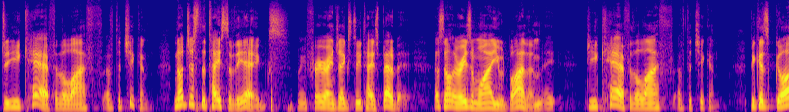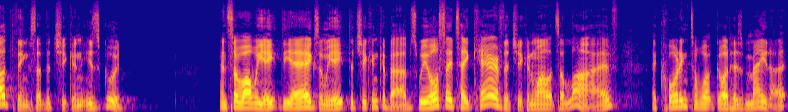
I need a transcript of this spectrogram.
Do you care for the life of the chicken? Not just the taste of the eggs. I mean, free range eggs do taste better, but that's not the reason why you would buy them. Do you care for the life of the chicken? Because God thinks that the chicken is good. And so while we eat the eggs and we eat the chicken kebabs, we also take care of the chicken while it's alive according to what God has made it,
